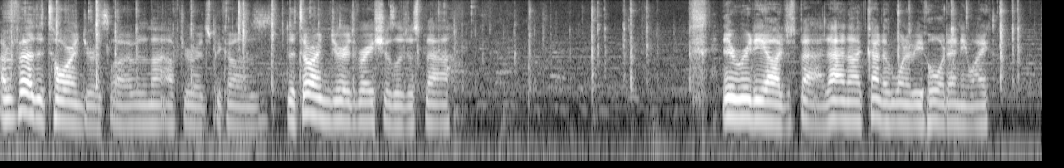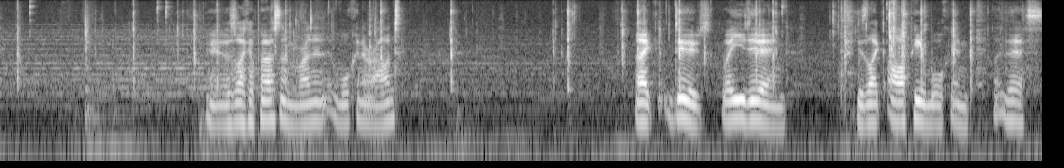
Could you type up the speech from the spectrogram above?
I prefer the Tauren druids though over the Night druids because the Tauren druid ratios are just better. they really are just better. That and I kind of want to be Horde anyway. Yeah, there's like a person running, walking around. Like, dude, what are you doing? He's like RP walking, like this.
